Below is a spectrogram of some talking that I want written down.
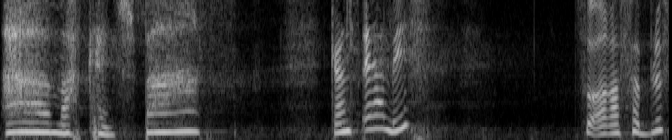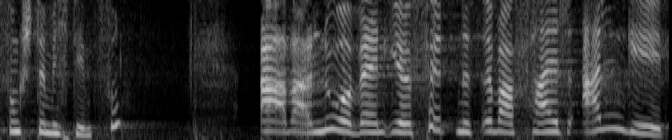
ah, macht keinen Spaß? Ganz ehrlich, zu eurer Verblüffung stimme ich dem zu. Aber nur, wenn ihr Fitness immer falsch angeht.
